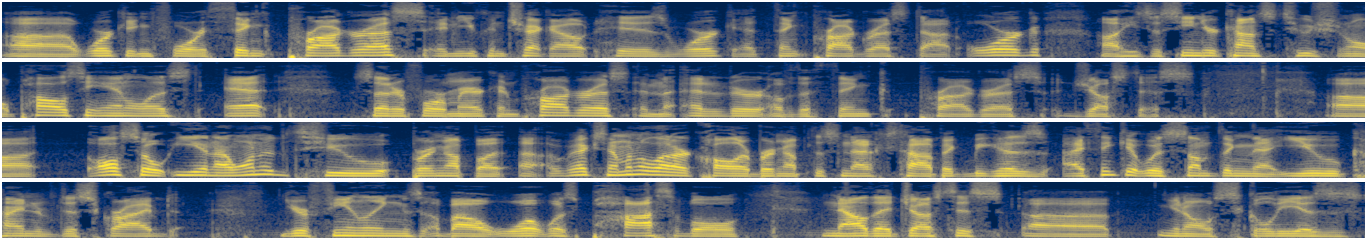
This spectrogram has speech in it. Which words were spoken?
uh, working for Think Progress, and you can check out his work at thinkprogress.org. Uh, he's a senior constitutional policy analyst at Center for American Progress, and the editor of the Think Progress Justice. Uh, also, Ian, I wanted to bring up a. Uh, actually, I'm going to let our caller bring up this next topic because I think it was something that you kind of described your feelings about what was possible now that Justice, uh, you know, Scalia's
